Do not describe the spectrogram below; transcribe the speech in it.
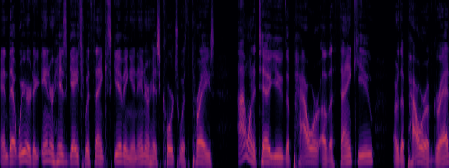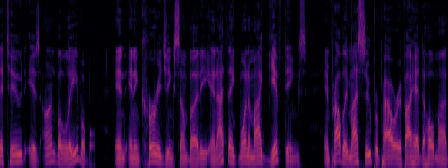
and that we are to enter his gates with thanksgiving and enter his courts with praise. I want to tell you the power of a thank you or the power of gratitude is unbelievable and, and encouraging somebody. And I think one of my giftings and probably my superpower, if I had to hold my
